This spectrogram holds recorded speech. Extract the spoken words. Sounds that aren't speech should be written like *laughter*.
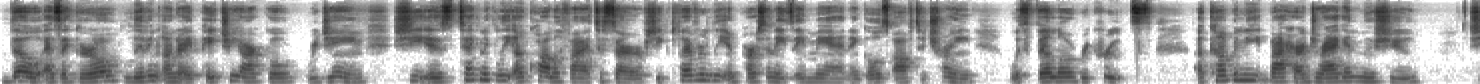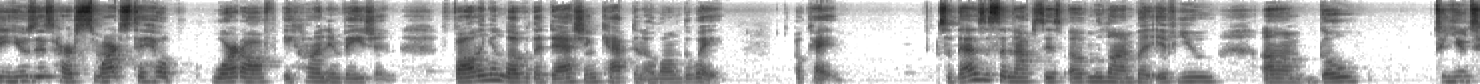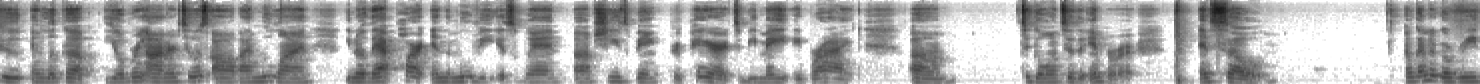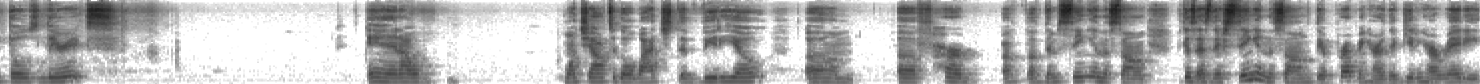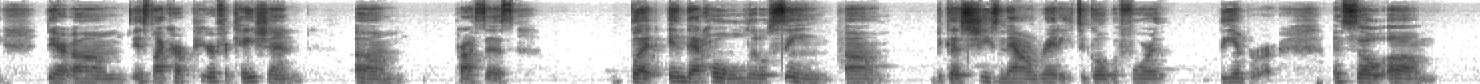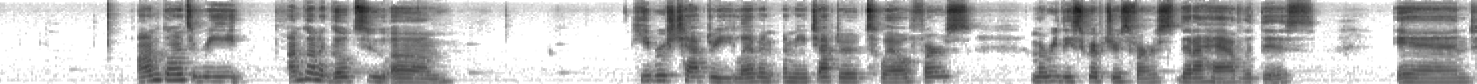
Though, as a girl living under a patriarchal regime, she is technically unqualified to serve, she cleverly impersonates a man and goes off to train with fellow recruits. Accompanied by her dragon Mushu, she uses her smarts to help ward off a Han invasion, falling in love with a dashing captain along the way. Okay, so that is a synopsis of Mulan. But if you um, go to YouTube and look up You'll Bring Honor to Us All by Mulan, you know, that part in the movie is when um, she's being prepared to be made a bride um, to go into the emperor. And so I'm going to go read those lyrics. And I want y'all to go watch the video um, of her of, of them singing the song because as they're singing the song they're prepping her they're getting her ready. They're um it's like her purification um process but in that whole little scene um because she's now ready to go before the emperor. And so um i'm going to read i'm going to go to um hebrews chapter 11 i mean chapter 12 first I'm going to read these scriptures first that I have with this and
